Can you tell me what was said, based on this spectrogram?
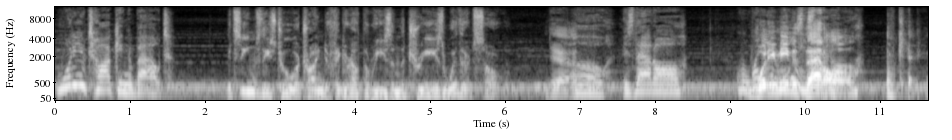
What are you talking about? It seems these two are trying to figure out the reason the trees withered so. Yeah. Oh, is that all? what, do you mean, is that all? Okay.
